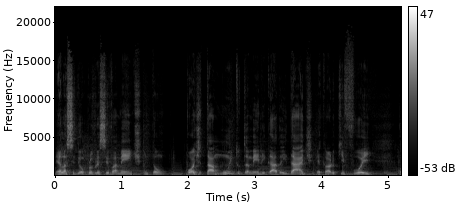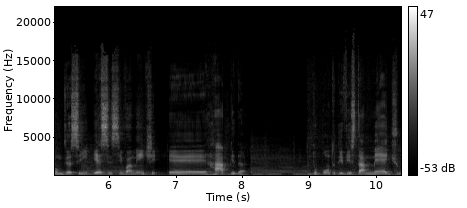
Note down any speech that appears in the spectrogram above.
ela se deu progressivamente. Então, pode estar muito também ligado à idade. É claro que foi, vamos dizer assim, excessivamente é, rápida do ponto de vista médio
